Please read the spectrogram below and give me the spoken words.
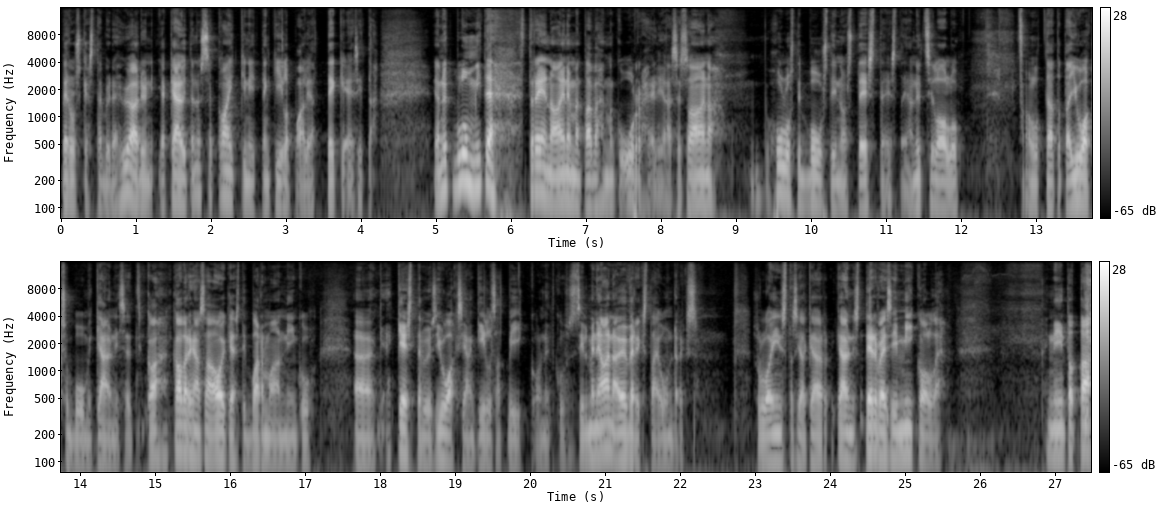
peruskestävyyden hyödyn ja käytännössä kaikki niiden kilpailijat tekee sitä. Ja nyt Blum itse treenaa enemmän tai vähemmän kuin urheilija ja se saa aina hullusti boostia noista testeistä ja nyt sillä on ollut ollut tämä tota, juoksubuumi käynnissä. Et ka- kaverihan saa oikeasti varmaan niin kuin, äh, kestävyysjuoksijan kilsat viikkoon nyt, kun sillä menee aina överiksi tai underiksi. Sulla on Insta siellä käy- käynnissä. Terveisiä Mikolle. Niin tota,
